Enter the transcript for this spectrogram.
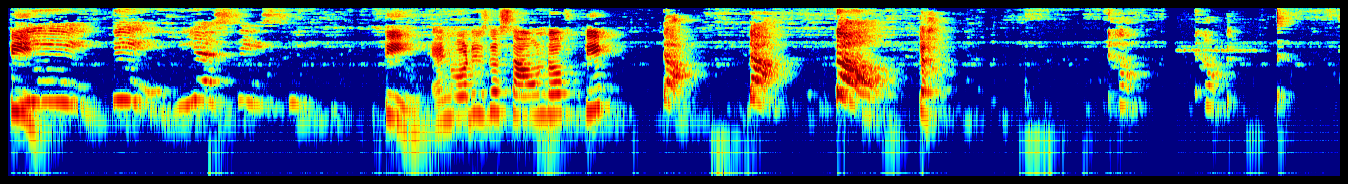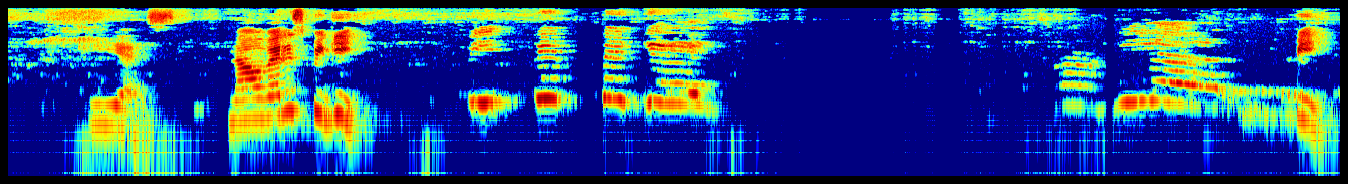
T. T. T. Yes, C. C. T. And what is the sound of T? Ta. Ta. Ta. T. Ta. Ta. Yes. Now where is piggy? Pig. Pig. Piggy. P.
